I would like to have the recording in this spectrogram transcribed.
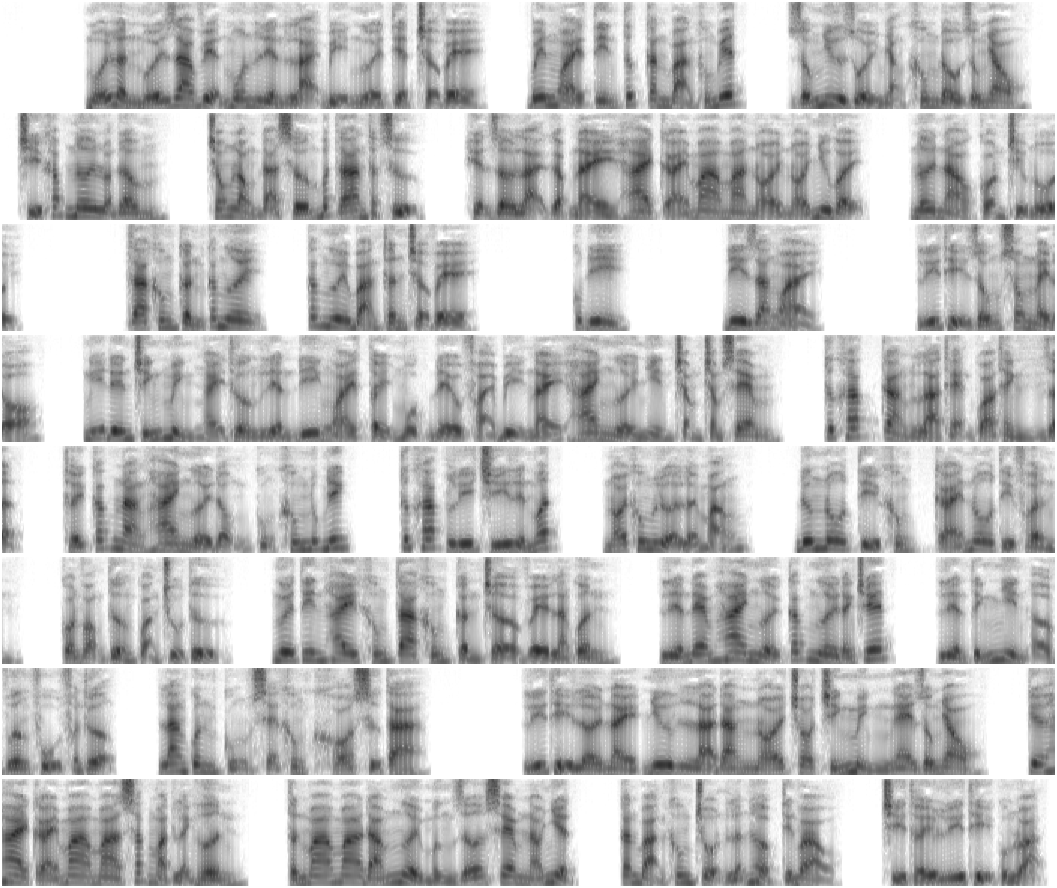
Mỗi lần mới ra viện môn liền lại bị người tiệt trở về, bên ngoài tin tức căn bản không biết, giống như rồi nhặng không đầu giống nhau, chỉ khắp nơi loạn đâm, trong lòng đã sớm bất an thật sự, hiện giờ lại gặp này hai cái ma ma nói nói như vậy, nơi nào còn chịu nổi. Ta không cần các ngươi, các ngươi bản thân trở về. Cút đi. Đi ra ngoài. Lý thị giống xong này đó, nghĩ đến chính mình ngày thường liền đi ngoài tẩy mục đều phải bị này hai người nhìn chằm chằm xem, tức khắc càng là thẹn quá thành giận, thấy các nàng hai người động cũng không nhúc nhích, tức khắc lý trí liền mất, nói không lựa lời mắng, đương nô tỳ không cái nô tỳ phần, còn vọng tưởng quản chủ tử, ngươi tin hay không ta không cần trở về lang quân, liền đem hai người các ngươi đánh chết, liền tính nhìn ở vương phủ phần thượng, lang quân cũng sẽ không khó xử ta. Lý thị lời này như là đang nói cho chính mình nghe giống nhau, kia hai cái ma ma sắc mặt lạnh hơn, tần ma ma đám người mừng rỡ xem náo nhiệt, căn bản không trộn lẫn hợp tiến vào, chỉ thấy lý thị cùng loạn.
